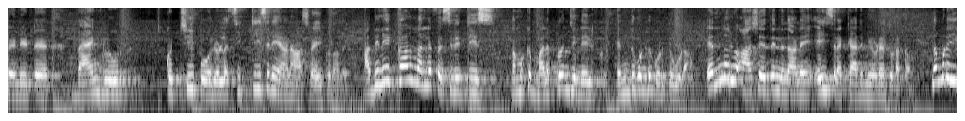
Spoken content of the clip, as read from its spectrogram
വേണ്ടിയിട്ട് ബാംഗ്ലൂർ കൊച്ചി പോലുള്ള സിറ്റീസിനെയാണ് ആശ്രയിക്കുന്നത്. അതിനേക്കാൾ നല്ല ഫെസിലിറ്റീസ് നമുക്ക് മലപ്പുറം ജില്ലയിൽ എന്തുകൊണ്ട് കൊടുത്തുകൂടാ? എന്നൊരു ആശയത്തിൽ നിന്നാണ് എയ്സർ അക്കാദമിയുടെ തുടക്കം. നമ്മുടെ ഈ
